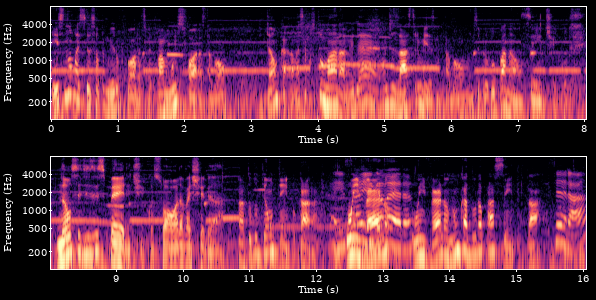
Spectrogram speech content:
Esse não vai ser o seu primeiro fora, você vai tomar muitos foras, tá bom? Então, cara, vai se acostumando, a vida é um desastre mesmo, tá bom? Não se preocupa não. Sim, Tico. Não se desespere, Tico. A sua hora vai chegar. Pra tudo ter um tempo, cara. É isso o aí, inverno, galera. o inverno nunca dura pra sempre, tá? Será?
